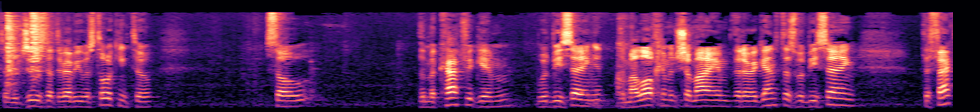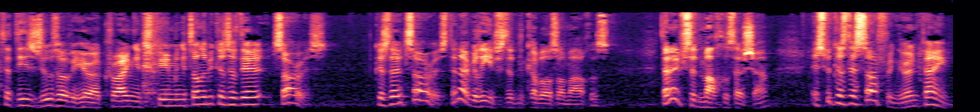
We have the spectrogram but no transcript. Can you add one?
to the Jews that the Rebbe was talking to. So the makatrigim would be saying, the Malachim and Shemayim that are against us would be saying, the fact that these Jews over here are crying and screaming, it's only because of their tsaras. Because they're tsaras. They're not really interested in Kabbalah or Malchus. They're not interested in Malchus Hashem. It's because they're suffering, they're in pain.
